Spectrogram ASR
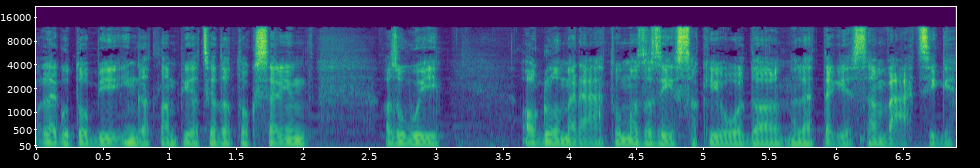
legutóbbi ingatlanpiaci adatok szerint az új agglomerátum, az az északi oldal lett egészen Vácig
